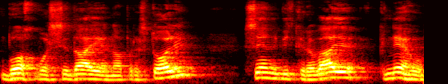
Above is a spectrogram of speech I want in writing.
Бог восідає на престолі, син відкриває книгу,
